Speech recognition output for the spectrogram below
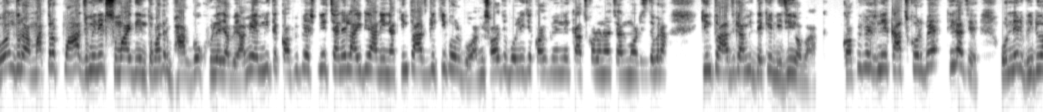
বন্ধুরা, মাত্র পাঁচ মিনিট সময় দিন, তোমাদের ভাগ্য খুলে যাবে। আমি এমনিতে কপি পেস্ট নিয়ে চ্যানেল আইডি আনি না, কিন্তু আজকে কি বলব? আমি সহজে বলি যে কপি পেস্ট নিয়ে কাজ করো না চ্যানেল নোটিস দেবে কিন্তু আজকে আমি দেখে নিজেই অবাক। কপি পেস্ট নিয়ে কাজ করবে, ঠিক আছে? অন্যের ভিডিও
